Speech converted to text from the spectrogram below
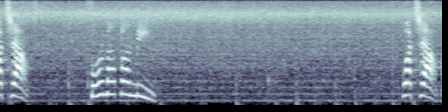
Watch out! Form up on me. Watch out!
